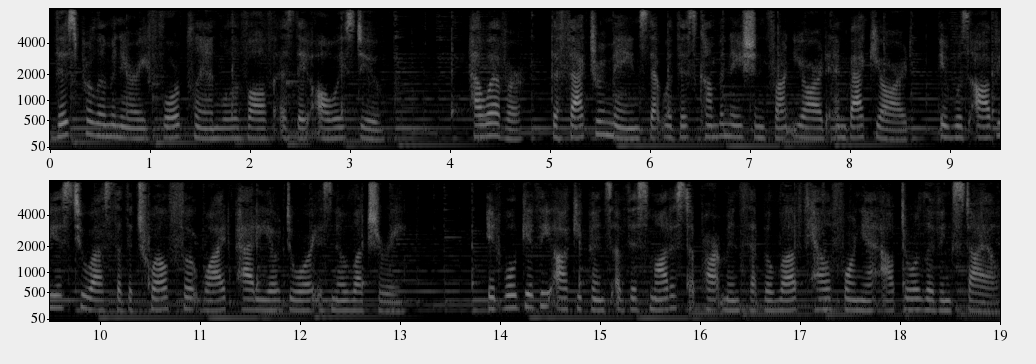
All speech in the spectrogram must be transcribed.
This preliminary floor plan will evolve as they always do. However, the fact remains that with this combination front yard and backyard, it was obvious to us that the 12 foot wide patio door is no luxury. It will give the occupants of this modest apartment that beloved California outdoor living style.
